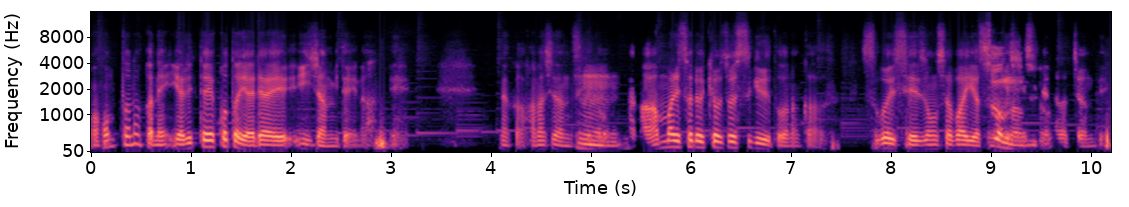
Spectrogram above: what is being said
まあ、本当なんかね、やりたいことやりゃいいじゃんみたいな、ね、なんか話なんですけど、うん、なんかあんまりそれを強調しすぎると、なんかすごい生存者バイアスみたいになっちゃうんで。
